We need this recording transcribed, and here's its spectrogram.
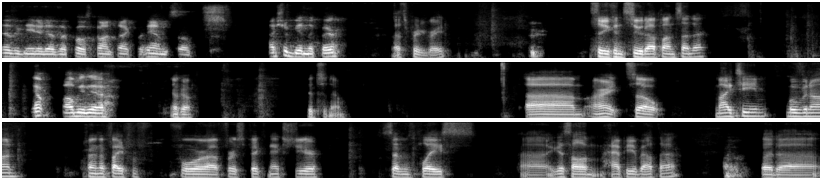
designated as a close contact for him, so I should be in the clear. That's pretty great. So you can suit up on Sunday? Yep, I'll be there. Okay. Good to know. Um, all right. So my team moving on, trying to fight for for uh, first pick next year, seventh place. Uh, I guess I'm happy about that, but uh,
